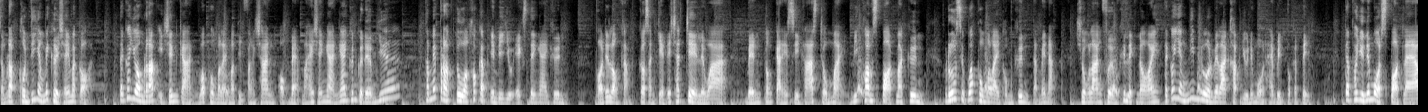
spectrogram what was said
สำหรับคนที่ยังไม่เคยใช้มาก่อน แต่ก็ยอมรับอีกเช่นกันว่าพวงมาลัยมัลติฟังก์ชันออกแบบมาให้ใช้งานง่ายขึ้นกว่าเดิมเยอะทำให้ปรับตัวเข้ากับ MBUX ได้ง่ายขึ้น พอได้ลองขับก็สังเกตได้ชัดเจนเลยว่าเบนซ์ต้องการให้ C Class โฉมใหม่มีความสปอร์ตมากขึ้น รู้สึกว่าพวงมาลัยคมขึ้นแต่ไม่หนัก ช่วงล่างเฟิร์มขึ้นเล็กน้อย แต่ก็ยังนิ่มนวลเวลาขับอยู่ในโหมดไฮบริดปกติ แต่พออยู่ในโหมดสปอร์ตแล้ว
